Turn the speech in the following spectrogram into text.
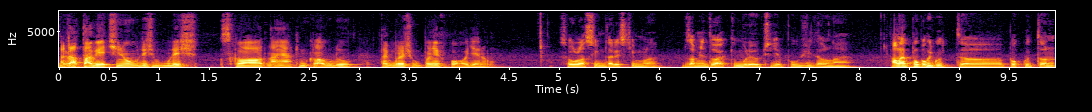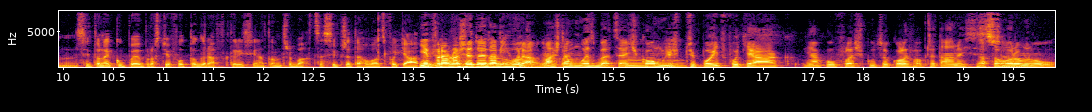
A jo. data většinou, když budeš schovávat na nějakém cloudu, tak budeš úplně v pohodě. No. Souhlasím tady s tímhle. Za mě to taky bude určitě použitelné. Ale pokud, pokud, eh, pokud to, si to nekupuje prostě fotograf, který si na tom třeba chce si přetahovat foťák. Je pravda, že to je ta výhoda. Máš tam USB-C, mm, můžeš mm. připojit foťák, nějakou flešku, cokoliv a přetáhneš si Jasně, z toho no. rovnou,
